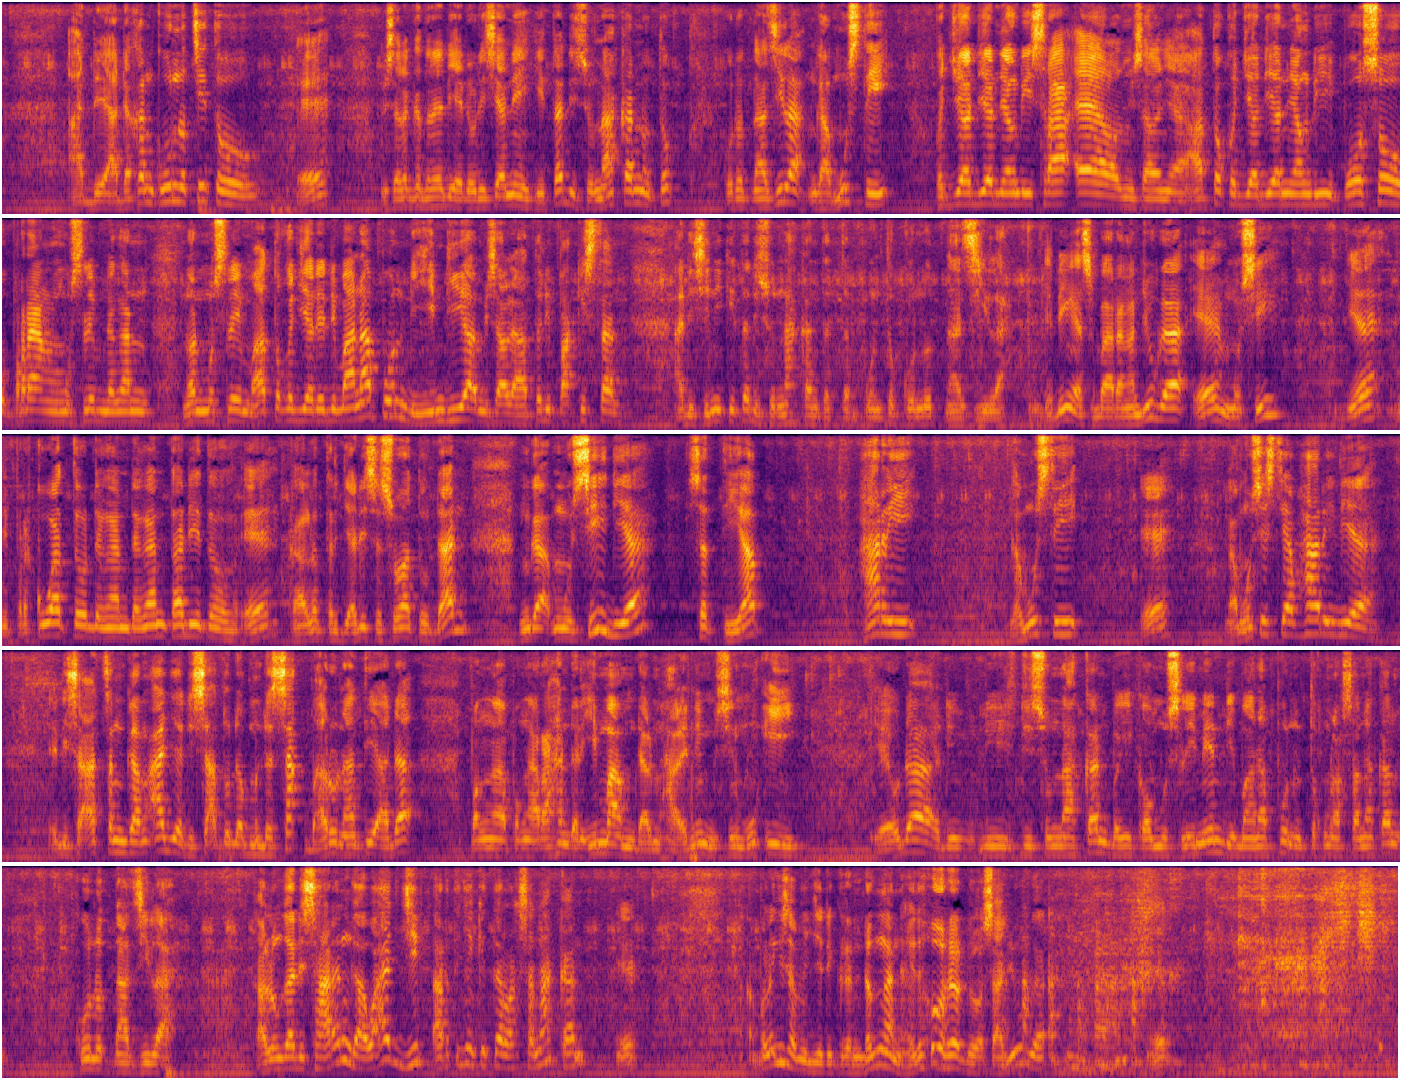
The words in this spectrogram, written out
ada ada kan kunut situ. Eh, misalnya kita di Indonesia nih kita disunahkan untuk kunut nazilah nggak mesti kejadian yang di Israel misalnya atau kejadian yang di Poso perang Muslim dengan non Muslim atau kejadian di mana pun di India misalnya atau di Pakistan. Nah, di sini kita disunahkan tetap untuk kunut nazilah. Jadi nggak sembarangan juga ya mesti ya diperkuat tuh dengan dengan tadi tuh ya kalau terjadi sesuatu. Dan nggak mesti dia setiap hari. Nggak mesti ya nggak mesti setiap hari dia ya, di saat senggang aja di saat udah mendesak baru nanti ada pengarahan dari imam dalam hal ini muslim UI ya udah di, di, disunahkan bagi kaum muslimin di mana pun untuk melaksanakan kunut nazilah kalau nggak disaran nggak wajib artinya kita laksanakan ya apalagi sampai jadi gerendengan itu udah dosa juga ya.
